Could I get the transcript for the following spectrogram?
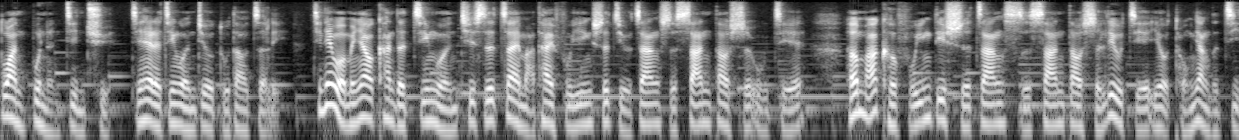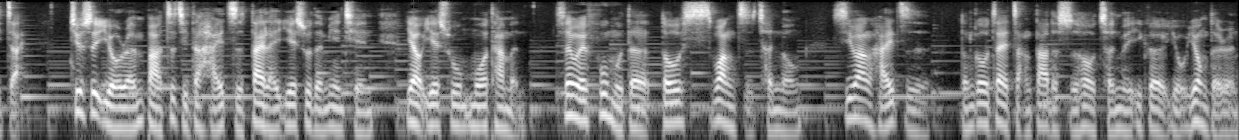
断不能进去。今天的经文就读到这里。今天我们要看的经文，其实在马太福音十九章十三到十五节，和马可福音第十章十三到十六节也有同样的记载，就是有人把自己的孩子带来耶稣的面前，要耶稣摸他们。身为父母的都望子成龙，希望孩子能够在长大的时候成为一个有用的人。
